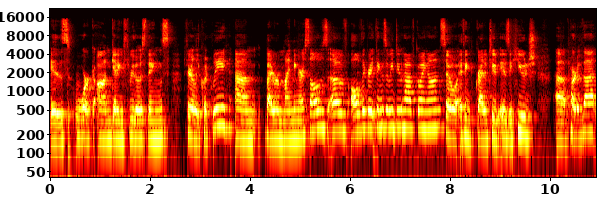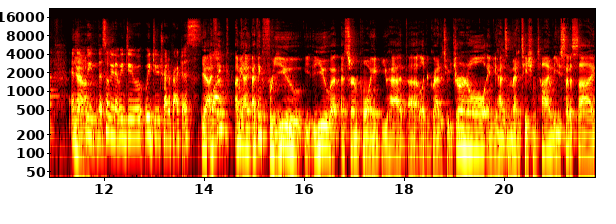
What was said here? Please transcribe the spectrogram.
is work on getting through those things fairly quickly um, by reminding ourselves of all the great things that we do have going on. So I think gratitude is a huge uh, part of that, and Yeah. that we that's something that we do we do try to practice. Yeah, a I think. I mean, I, I think for you, you at a certain point, you had uh, like a gratitude journal, and you had some meditation time that you set aside,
